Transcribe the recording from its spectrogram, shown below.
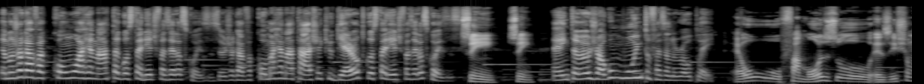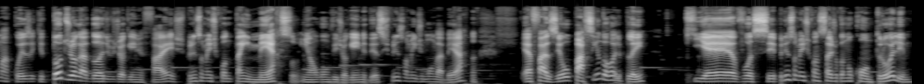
eu não jogava como a Renata gostaria de fazer as coisas. Eu jogava como a Renata acha que o Geralt gostaria de fazer as coisas. Sim, sim. É, então eu jogo muito fazendo roleplay. É o famoso. Existe uma coisa que todo jogador de videogame faz, principalmente quando tá imerso em algum videogame desses, principalmente de mundo aberto, é fazer o passinho do roleplay. Que é você, principalmente quando você tá jogando no controle,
